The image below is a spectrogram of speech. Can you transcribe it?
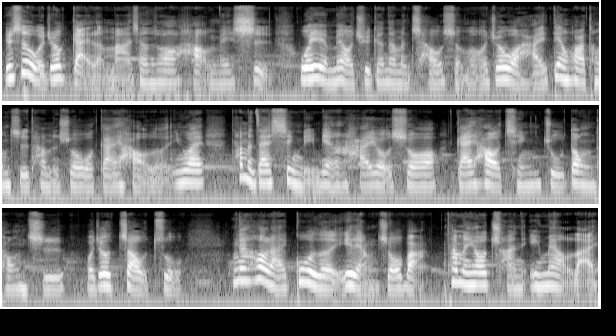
于是我就改了嘛，想说好没事，我也没有去跟他们吵什么。我觉得我还电话通知他们说我改好了，因为他们在信里面还有说改好请主动通知，我就照做。应该后来过了一两周吧，他们又传 email 来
